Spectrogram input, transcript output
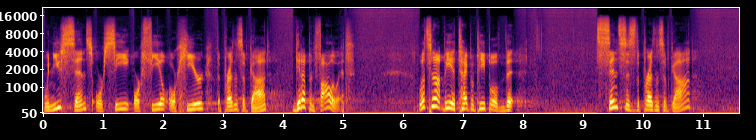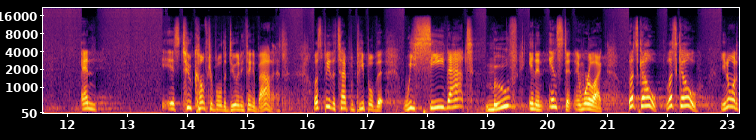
When you sense or see or feel or hear the presence of God, get up and follow it. Let's not be a type of people that senses the presence of God and is too comfortable to do anything about it. Let's be the type of people that we see that move in an instant and we're like, let's go, let's go. You know what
